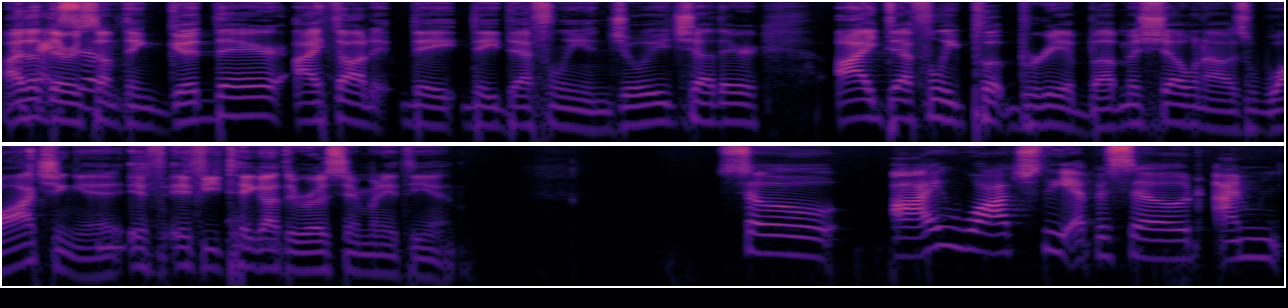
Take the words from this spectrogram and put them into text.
I thought Okay, there was so- something good there. I thought it, they they definitely enjoy each other. I definitely put brie above michelle when i was watching it if if you take out the rose ceremony at the end. So I watched the episode. I'm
